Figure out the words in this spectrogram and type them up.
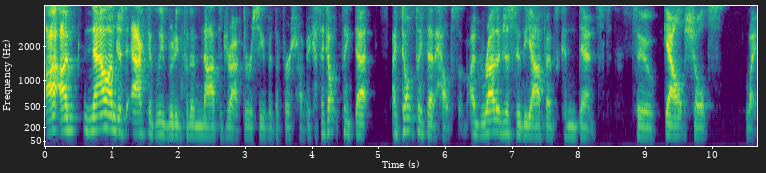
I, am now I'm just actively rooting for them not to draft a receiver the first round because I don't think that I don't think that helps them. I'd rather just see the offense condensed to Gallup, Schultz, Lamb.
